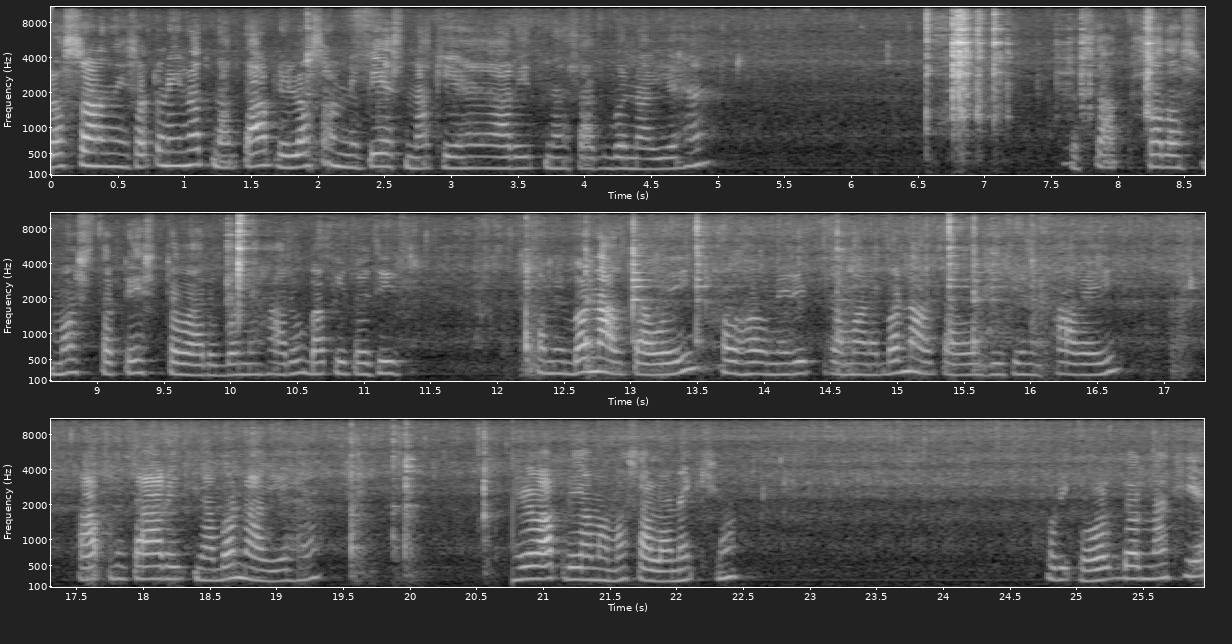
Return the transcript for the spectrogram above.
લસણની ચટણી નથી નાખતા, આપણે લસણની પેસ્ટ નાખીએ હે, આ રીતના શાક બનાવીએ હે. શાક સરસ, મસ્ત, ટેસ્ટવાળું બને, સારું. બાકી તો જે તમે બનાવતા હોય હવ હવની રીત પ્રમાણે બનાવતા હોય, જે ખાવે આપણે તો આ રીતના બનાવીએ હે. હવે આપણે આમાં મસાલા નાખ્યું થોડીક હળદર નાખીએ.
